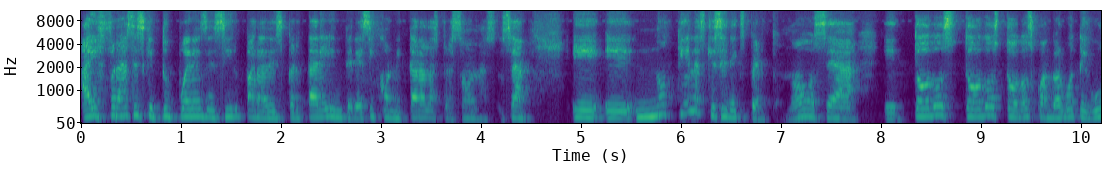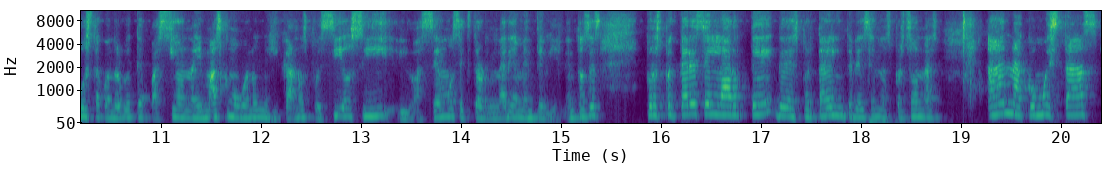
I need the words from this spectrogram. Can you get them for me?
hay frases que tú puedes decir para despertar el interés y conectar a las personas. O sea, eh, no tienes que ser experto, ¿no? O sea, todos, todos, todos, cuando algo te gusta, cuando algo te apasiona, y más como buenos mexicanos, pues sí o sí lo hacemos extraordinariamente bien. Entonces, prospectar es el arte de despertar el interés en las personas. Ana, ¿cómo estás?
